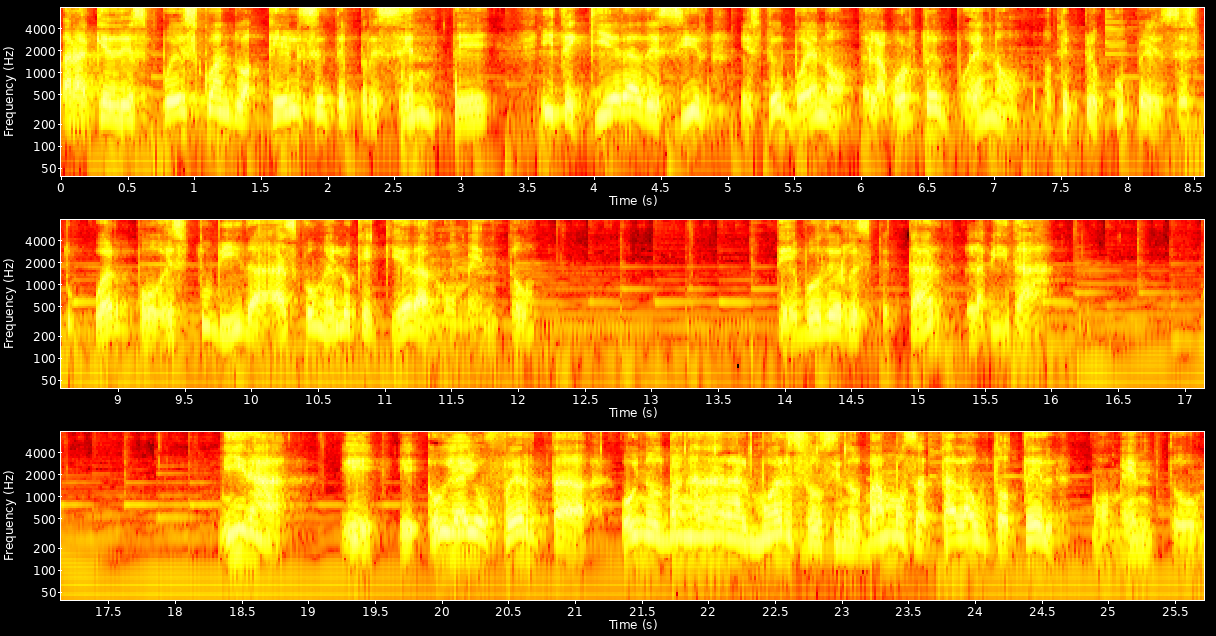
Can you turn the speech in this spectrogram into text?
Para que después cuando aquel se te presente, y te quiera decir, esto es bueno, el aborto es bueno, no te preocupes, es tu cuerpo, es tu vida, haz con él lo que quieras, momento. Debo de respetar la vida. Mira, eh, eh, hoy hay oferta, hoy nos van a dar almuerzos y nos vamos a tal autotel. Momento.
